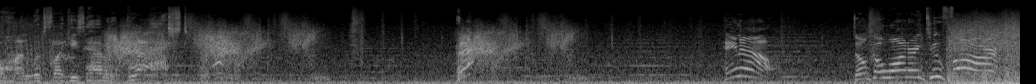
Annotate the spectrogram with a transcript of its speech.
Gohan looks like he's having a blast. Hey now! Don't go wandering too far!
